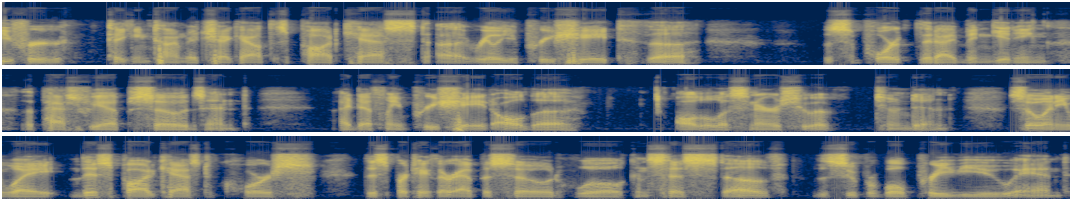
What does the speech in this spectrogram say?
you for taking time to check out this podcast. I really appreciate the the support that I've been getting the past few episodes, and I definitely appreciate all the all the listeners who have tuned in. So anyway, this podcast, of course, this particular episode will consist of the Super Bowl preview and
